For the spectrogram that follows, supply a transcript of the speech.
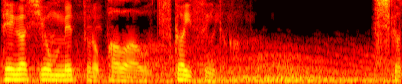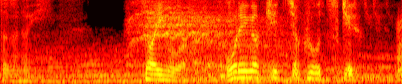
ペガシオンメットのパワーを使いすぎたか。仕方がない。最後は俺が決着をつけるマジカル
